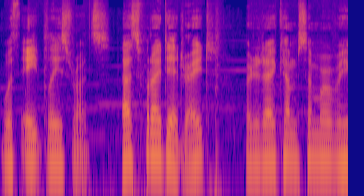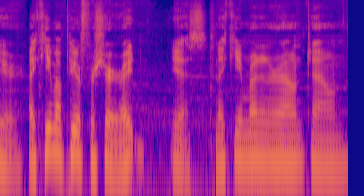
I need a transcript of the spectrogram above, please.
with eight blaze rods. That's what I did, right? Or did I come somewhere over here? I came up here for sure, right? Yes. And I came running around town.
